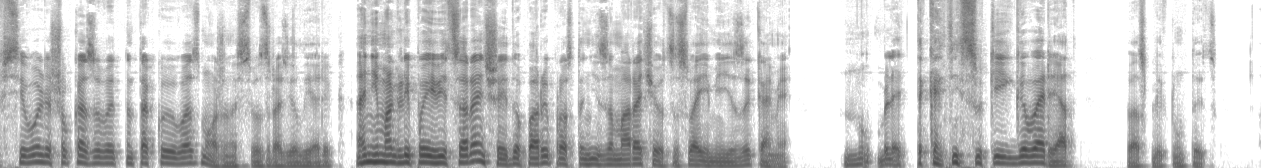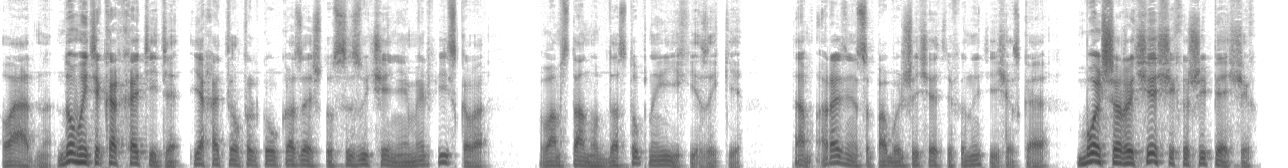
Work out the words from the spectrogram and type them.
«Всего лишь указывает на такую возможность», — возразил Ярик. «Они могли появиться раньше и до поры просто не заморачиваться своими языками». «Ну, блядь, так они, суки, и говорят», — воскликнул Тыц. «Ладно, думайте, как хотите. Я хотел только указать, что с изучением эльфийского вам станут доступны и их языки. Там разница по большей части фонетическая. Больше рычащих и шипящих.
